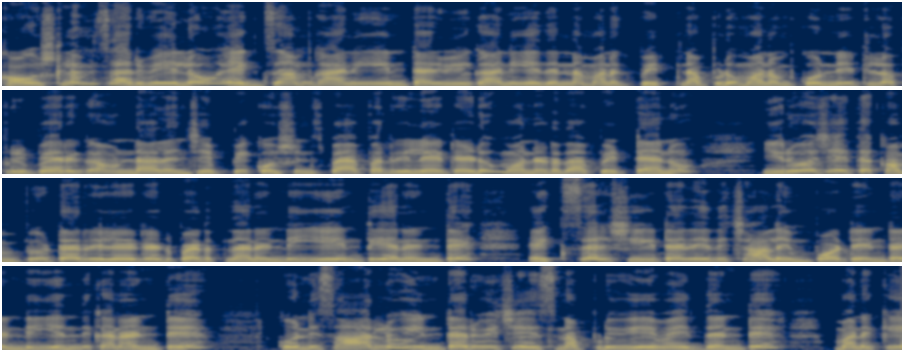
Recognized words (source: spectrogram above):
కౌశలం సర్వేలో ఎగ్జామ్ కానీ ఇంటర్వ్యూ కానీ ఏదన్నా మనకు పెట్టినప్పుడు మనం కొన్నిటిలో ప్రిపేర్గా ఉండాలని చెప్పి క్వశ్చన్స్ పేపర్ రిలేటెడ్ మొన్నటిదా పెట్టాను. ఈరోజు అయితే కంప్యూటర్ రిలేటెడ్ పెడుతున్నానండి. ఏంటి అని అంటే ఎక్సెల్ షీట్ అనేది చాలా ఇంపార్టెంట్ అండి. ఎందుకనంటే కొన్నిసార్లు ఇంటర్వ్యూ చేసినప్పుడు ఏమైందంటే మనకి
